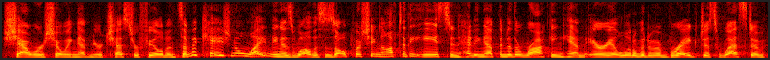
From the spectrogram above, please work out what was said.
showers showing up near Chesterfield and some occasional lightning as well. This is all pushing off to the east and heading up into the Rockingham area. A little bit of a break just west of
